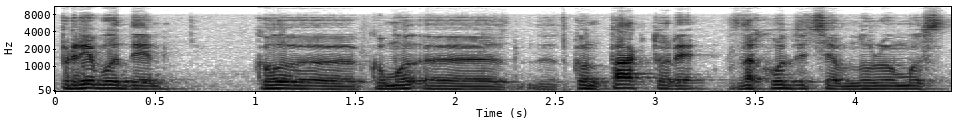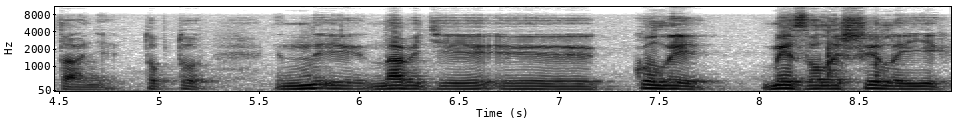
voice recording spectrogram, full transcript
приводи, е, контактори знаходяться в нульовому стані. Тобто навіть е, е, коли ми залишили їх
